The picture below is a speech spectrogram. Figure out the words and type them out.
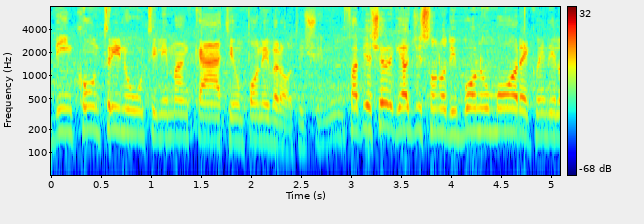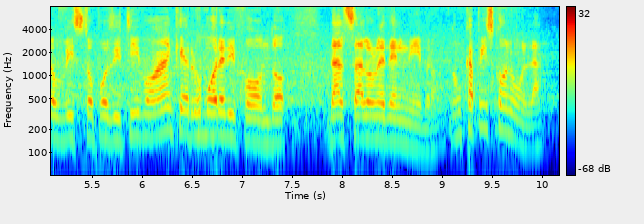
di incontri inutili, mancati, un po' nevrotici. Mi fa piacere che oggi sono di buon umore, quindi l'ho visto positivo anche il rumore di fondo dal Salone del Libro. Non capisco nulla.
